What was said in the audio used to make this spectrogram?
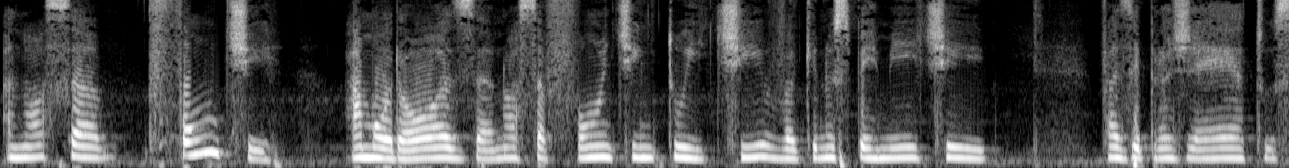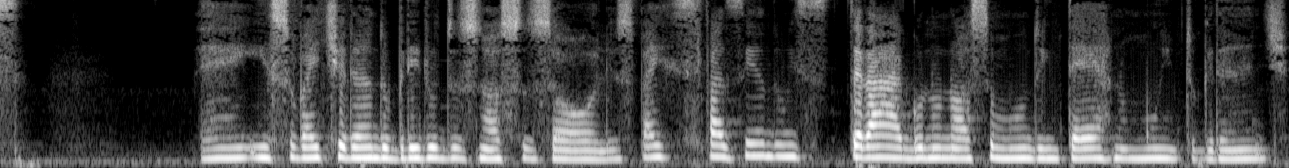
a nossa fonte amorosa, nossa fonte intuitiva que nos permite fazer projetos. É, isso vai tirando o brilho dos nossos olhos, vai fazendo um estrago no nosso mundo interno muito grande.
